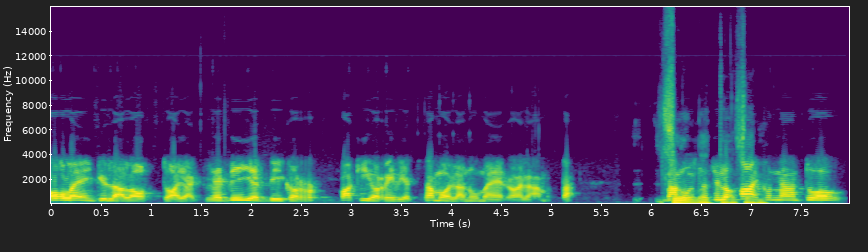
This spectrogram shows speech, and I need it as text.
Olen kyllä lottoa ja se viiden viikon vakiorivi että samoilla numeroilla, mutta mä muistan silloin lottoa saa. aikoinaan tuo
